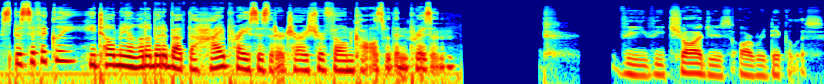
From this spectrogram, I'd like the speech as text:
Specifically, he told me a little bit about the high prices that are charged for phone calls within prison. The the charges are ridiculous.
